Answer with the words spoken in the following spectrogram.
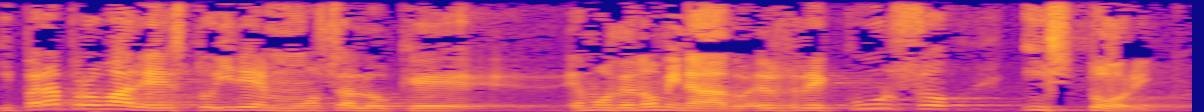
Y para probar esto iremos a lo que hemos denominado el recurso histórico.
